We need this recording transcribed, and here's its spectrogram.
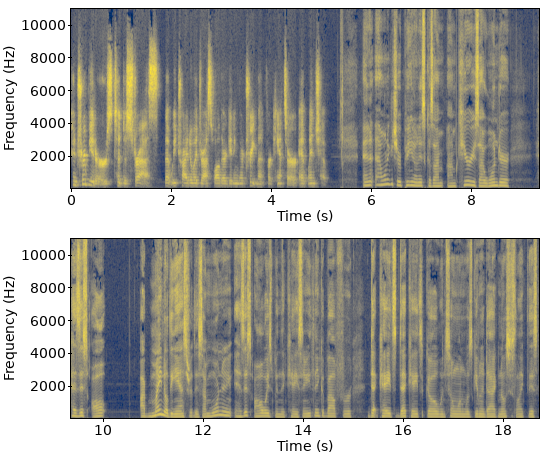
contributors to distress that we try to address while they're getting their treatment for cancer at Winship. And I want to get your opinion on this because I'm I'm curious. I wonder has this all I may know the answer to this. I'm wondering, has this always been the case? And you think about for decades, decades ago, when someone was given a diagnosis like this,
